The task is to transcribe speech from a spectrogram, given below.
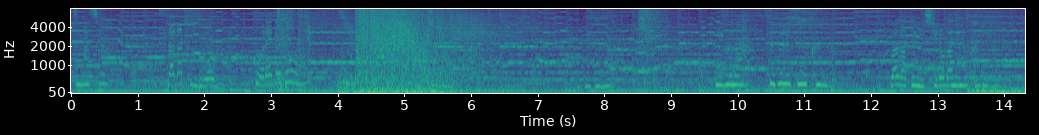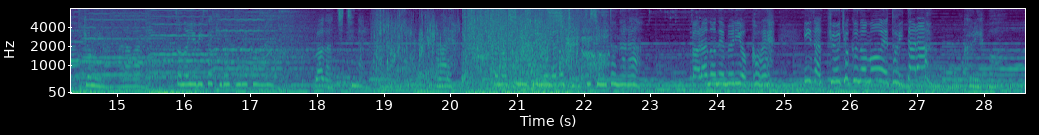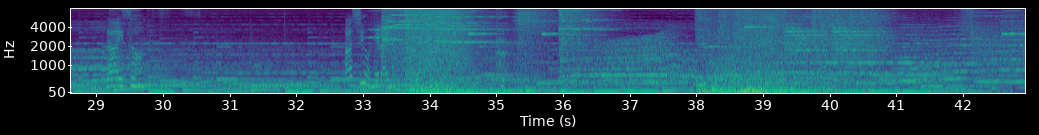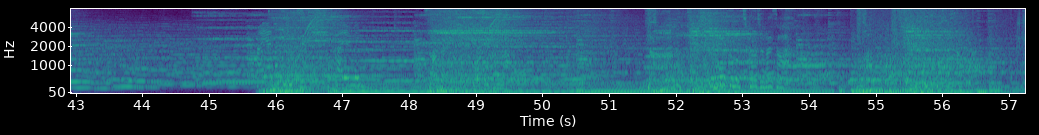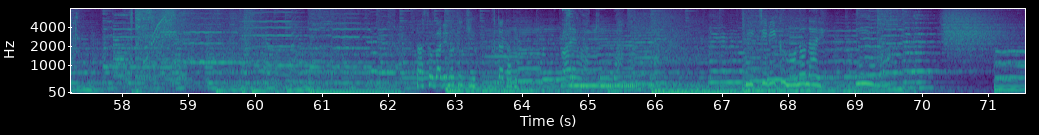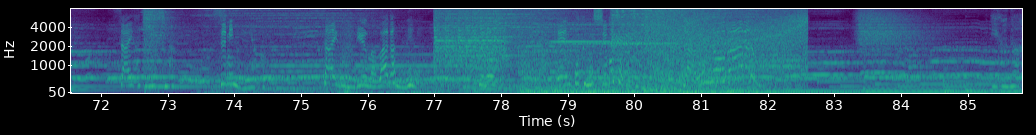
き放ちましょうさばっているようこれでどう？イグナイグナトゥフルトゥー君が我が手に白金の鍵あり虚無より現れその指先で触れたもの我が父なる神我その真髄を宿す慈しみとならバラの眠りを超えいざ究極の門へと至らクリフォーライゾン足を狙います。力じゃないさ。黄昏の時再び我は禁断導くものなりいいわ最果ての島隅の都最後の竜は我が胸に集う円卓の守護者たちラウンド・オブ・アバロンイグナ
